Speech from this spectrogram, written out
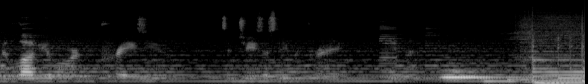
We love you, Lord. We praise you. It's in Jesus' name we pray. Amen.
